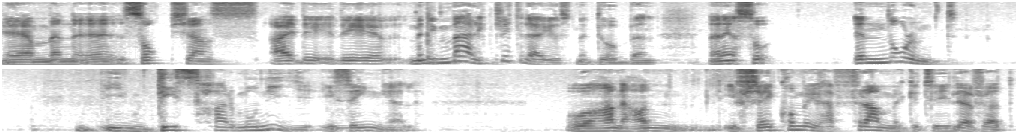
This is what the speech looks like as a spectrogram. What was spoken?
Eh, men eh, Sock känns, nej, det, det är, men det är märkligt det där just med dubbeln. Den är så enormt i disharmoni i singel. Och han, han, i och för sig kommer ju här fram mycket tydligare för att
